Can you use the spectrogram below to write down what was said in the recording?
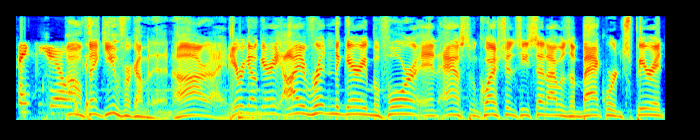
Thank you. Oh, thank you for coming in. All right. Here we go, Gary. I've written to Gary before and asked him questions. He said I was a backward spirit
